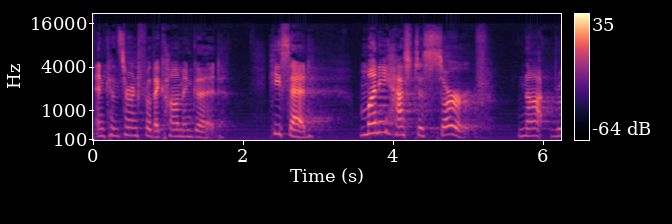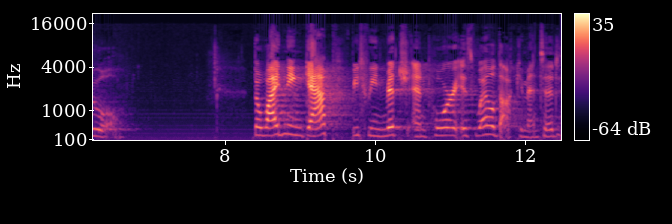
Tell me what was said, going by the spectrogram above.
and concerned for the common good. He said, Money has to serve, not rule. The widening gap between rich and poor is well documented.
